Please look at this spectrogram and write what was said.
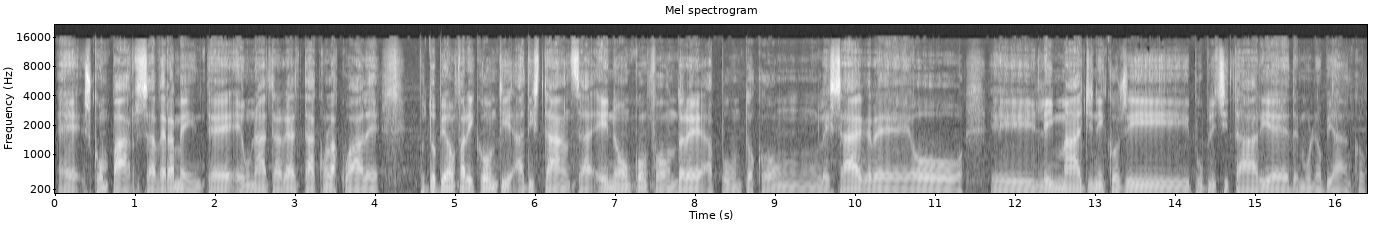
è scomparsa veramente, è un'altra realtà con la quale dobbiamo fare i conti a distanza e non confondere appunto con le sagre o eh, le immagini così pubblicitarie del Mulino Bianco.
